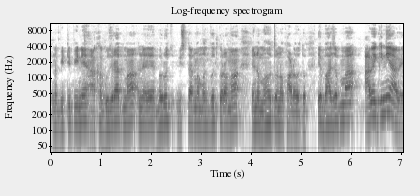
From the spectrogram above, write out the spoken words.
અને બીટીપીને આખા ગુજરાતમાં અને એ ભરૂચ વિસ્તારમાં મજબૂત કરવામાં એનો મહત્ત્વનો ફાળો હતો. એ ભાજપમાં આવે કે નહીં આવે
